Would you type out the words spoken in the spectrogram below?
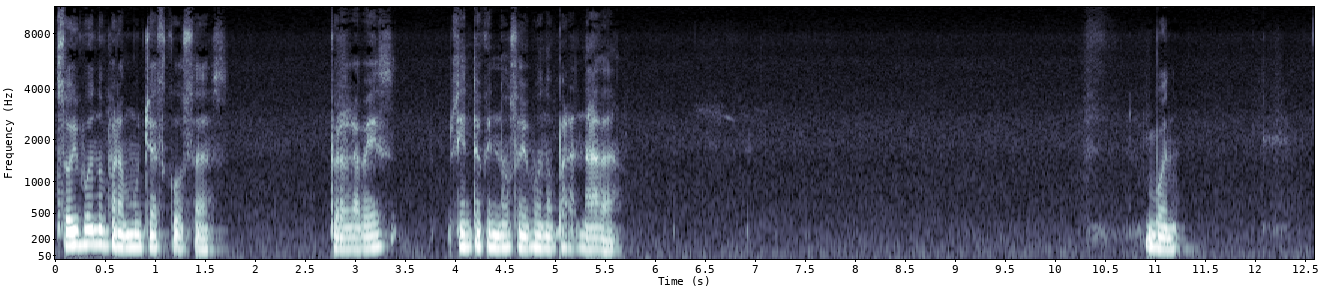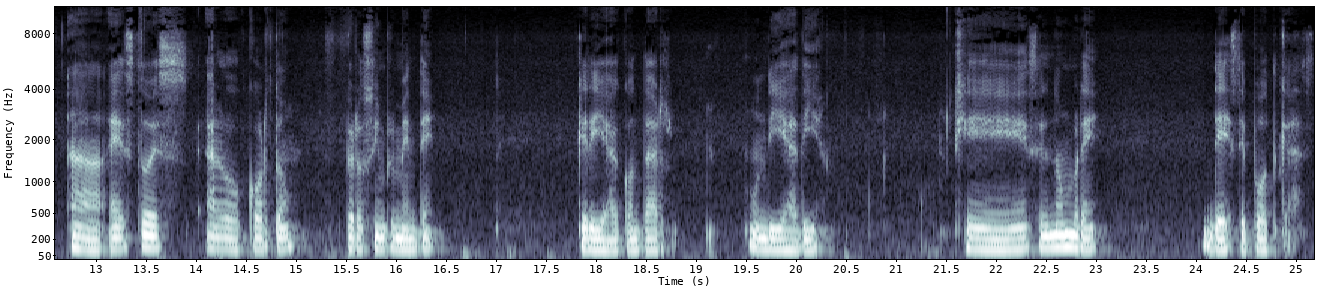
Soy bueno para muchas cosas, pero a la vez siento que no soy bueno para nada. Bueno, ah, esto es algo corto, pero simplemente quería contar un día a día, que es el nombre de este podcast,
